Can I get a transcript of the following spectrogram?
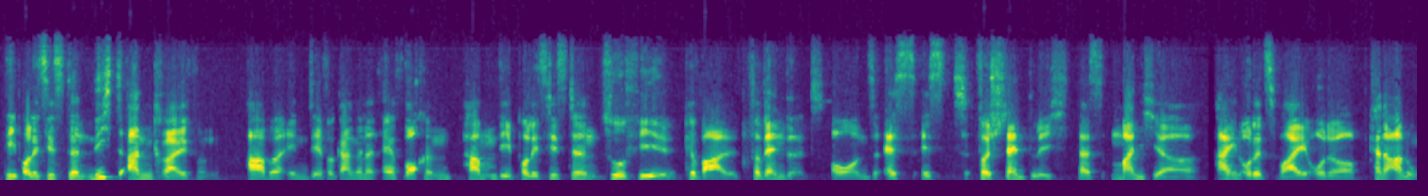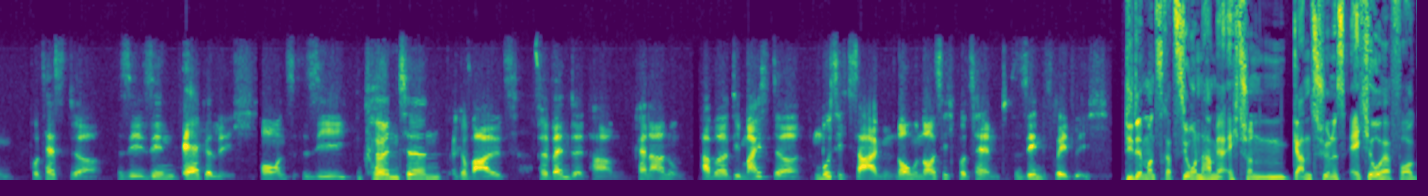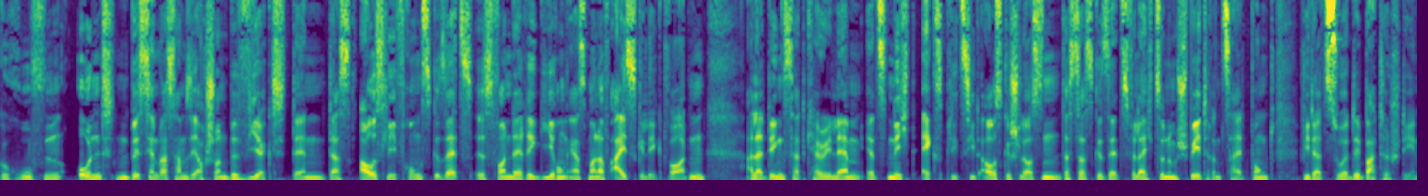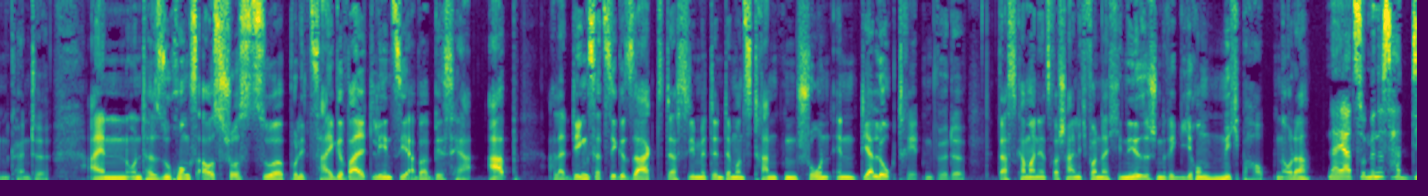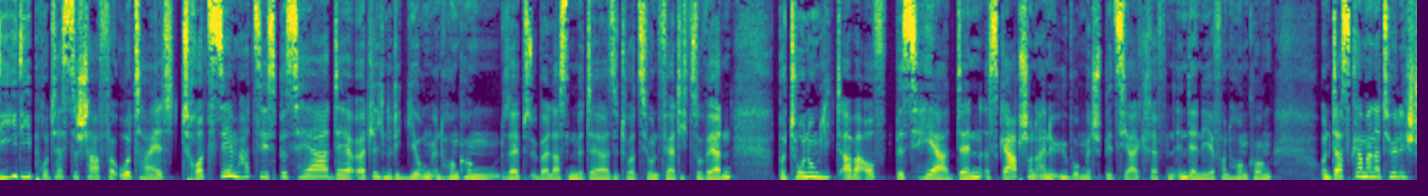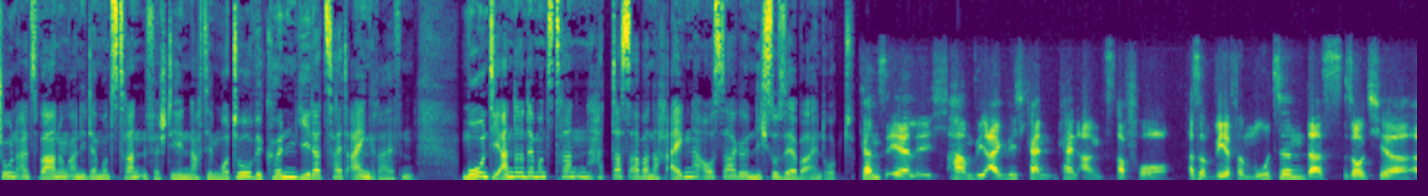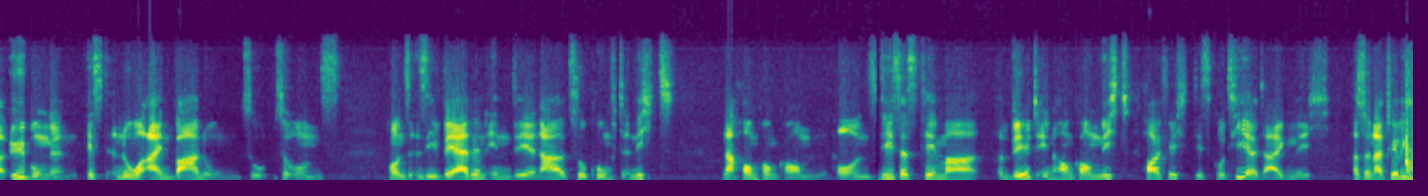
die Polizisten nicht angreifen. Aber in den vergangenen elf Wochen haben die Polizisten zu viel Gewalt verwendet. Und es ist verständlich, dass manche ein oder zwei oder keine Ahnung, Proteste, sie sind ärgerlich und sie könnten Gewalt verwendet haben. Keine Ahnung. Aber die meisten, muss ich sagen, 99 Prozent sind friedlich. Die Demonstrationen haben ja echt schon ein ganz schönes Echo hervorgerufen und ein bisschen was haben sie auch schon bewirkt, denn das Auslieferungsgesetz ist von der Regierung erstmal auf Eis gelegt worden. Allerdings hat Carrie Lam jetzt nicht explizit ausgeschlossen, dass das Gesetz vielleicht zu einem späteren Zeitpunkt wieder zur Debatte stehen könnte. Einen Untersuchungsausschuss zur Polizeigewalt lehnt sie aber bisher ab. Allerdings hat sie gesagt, dass sie mit den Demonstranten schon in Dialog treten würde. Das kann man jetzt wahrscheinlich von der chinesischen Regierung nicht behaupten, oder? Naja, zumindest hat die die Proteste scharf verurteilt. Trotzdem hat sie es bisher der örtlichen Regierung in Hongkong selbst überlassen, mit der Situation fertig zu werden. Betonung liegt aber auf bisher, denn es gab schon eine Übung mit Spezialkräften in der Nähe von Hongkong. Und das kann man natürlich schon als Warnung an die Demonstranten verstehen, nach dem Motto, wir können jederzeit eingreifen. Mo und die anderen Demonstranten hat das aber nach eigener Aussage nicht so sehr beeindruckt. Ganz ehrlich, haben wir eigentlich kein, keine Angst davor. Also wir vermuten, dass solche äh, Übungen ist nur eine Warnung zu, zu uns und sie werden in der nahen Zukunft nicht nach Hongkong kommen. Und dieses Thema wird in Hongkong nicht häufig diskutiert eigentlich. Also natürlich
